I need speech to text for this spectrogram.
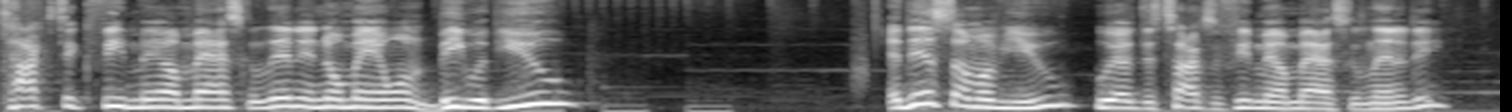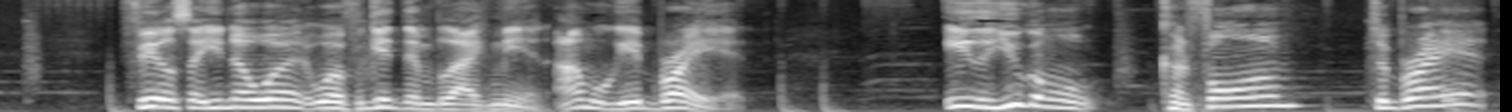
toxic female masculinity and no man want to be with you. And then some of you who have this toxic female masculinity feel say, you know what? Well, forget them black men. I'm gonna get Brad either you gonna conform to Brad,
